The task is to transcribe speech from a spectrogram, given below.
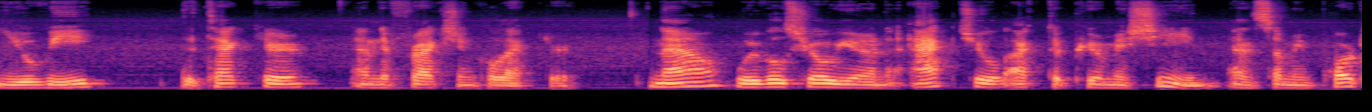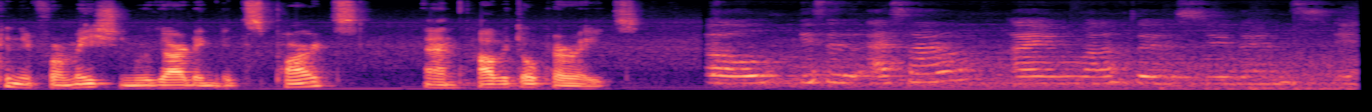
UV, detector, and the fraction collector. Now we will show you an actual ÄKTA pure machine and some important information regarding its parts and how it operates. Hello, this is Asal. I'm one of the students in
